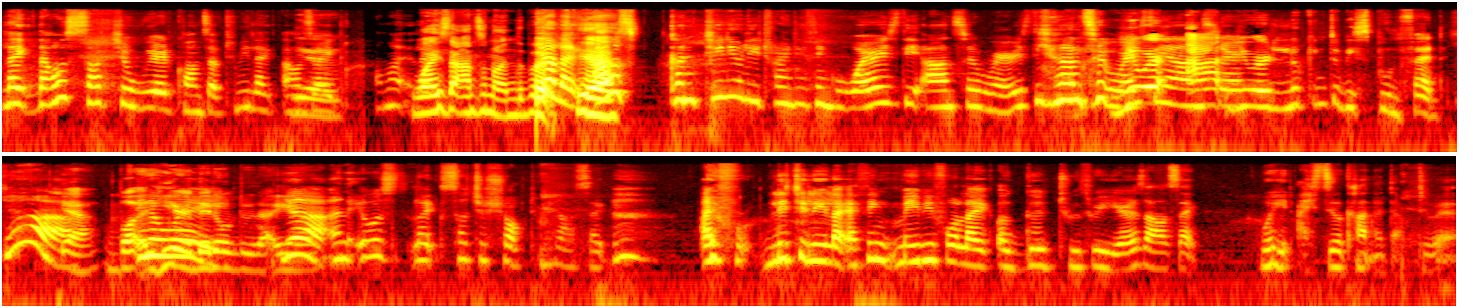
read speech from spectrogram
like that was such a weird concept to me like I was Yeah. like oh my Why is the answer not in the book? yeah like I was continually trying to think where is the answer where is the answer where's you were the at, you were looking to be spoon fed. yeah Yeah, but in here they don't do that. yeah. Yeah. and it was like such a shock to me i was like i f- literally like i think maybe for like a good two three years i was like wait i still can't adapt to it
